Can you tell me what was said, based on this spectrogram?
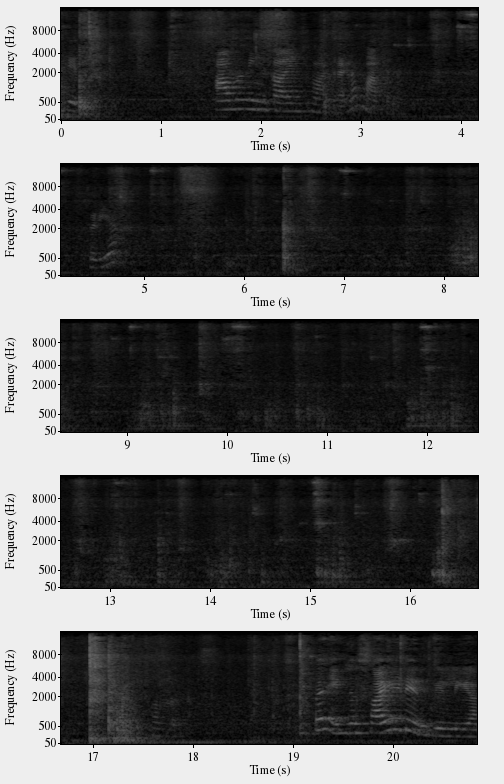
இது இருக்கு. ஆமாம் நீங்கள் காலேஜ் மாத்துறேன்னா மாற்றலாம் சரியா இப்போ இந்த சைடு இருக்கு இல்லையா?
